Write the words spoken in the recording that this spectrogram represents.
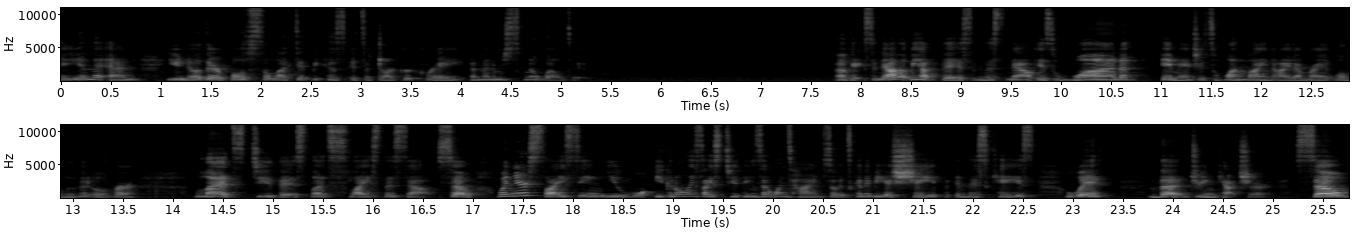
A and the N. You know they're both selected because it's a darker gray and then I'm just going to weld it. Okay, so now that we have this, and this now is one image, it's one line item, right? We'll move it over. Let's do this. Let's slice this out. So when you're slicing, you, you can only slice two things at one time. So it's going to be a shape in this case with the dream catcher. So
